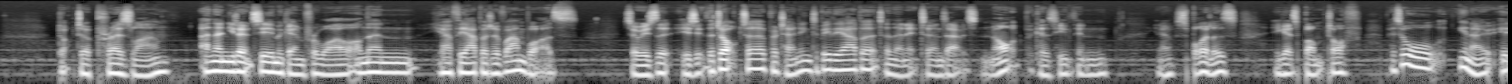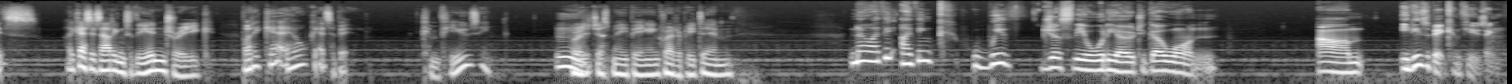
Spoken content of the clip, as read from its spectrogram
Doctor Preslin, and then you don't see him again for a while, and then you have the Abbot of Amboise. So is it is it the Doctor pretending to be the Abbot, and then it turns out it's not because he then, you know, spoilers, he gets bumped off. It's all you know. It's I guess it's adding to the intrigue, but it get it all gets a bit confusing. Or is it just me being incredibly dim? No, I think I think with just the audio to go on, um, it is a bit confusing.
